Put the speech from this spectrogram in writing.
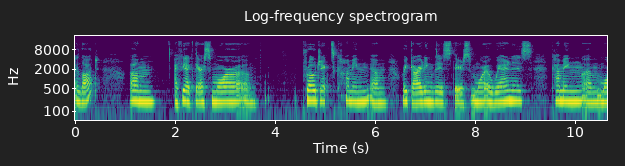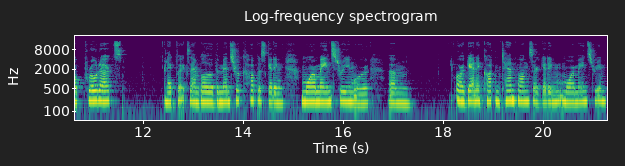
a lot. Um, I feel like there's more um, projects coming um, regarding this. There's more awareness coming, um, more products. Like for example, the menstrual cup is getting more mainstream, or um, organic cotton tampons are getting more mainstream.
